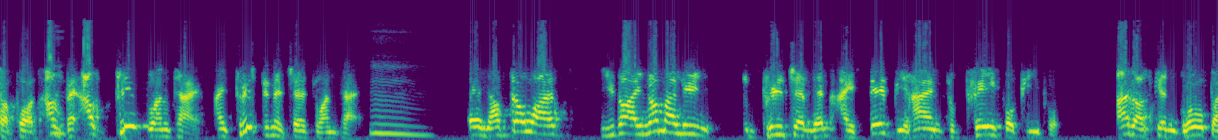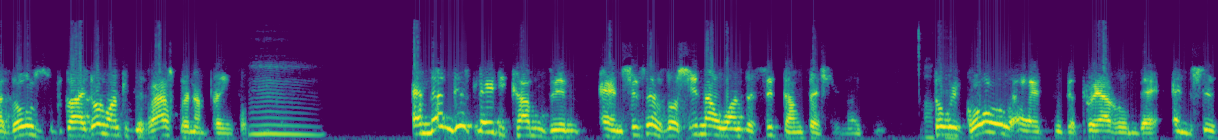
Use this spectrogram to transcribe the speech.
support. I I preached one time. I preached in a church one time. Mm. And afterwards, you know, I normally preach and then I stay behind to pray for people. Others can go, but those, because I don't want to be rushed when I'm praying for people. Mm. And then this lady comes in and she says, no, she now wants a sit down session. me. So we go uh, to the prayer room there and she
